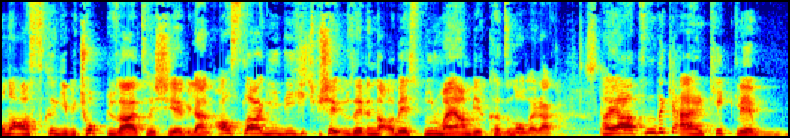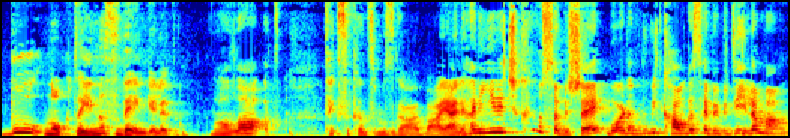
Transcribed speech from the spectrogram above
onu askı gibi çok güzel taşıyabilen, asla giydiği hiçbir şey üzerinde abes durmayan bir kadın olarak hayatındaki erkekle bu noktayı nasıl dengeledin? Valla tek sıkıntımız galiba. Yani hani yine çıkıyorsa bir şey. Bu arada bu bir kavga sebebi değil ama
